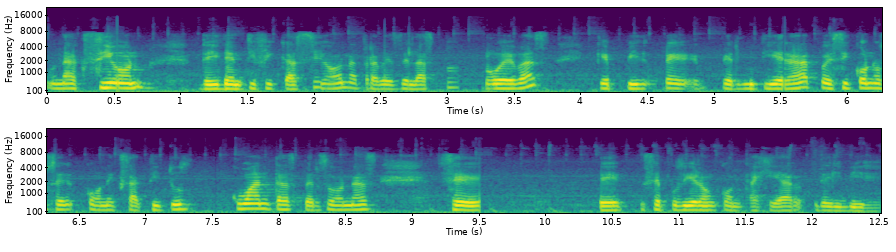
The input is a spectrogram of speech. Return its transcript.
una acción de identificación a través de las pruebas que permitiera, pues sí, conocer con exactitud cuántas personas se, eh, se pudieron contagiar del virus.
